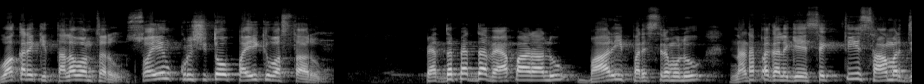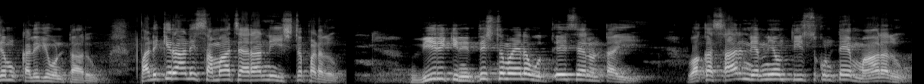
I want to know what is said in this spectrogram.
ఒకరికి తల వంచరు. స్వయం కృషితో పైకి వస్తారు. పెద్ద పెద్ద వ్యాపారాలు భారీ పరిశ్రమలు నడపగలిగే శక్తి సామర్థ్యం కలిగి ఉంటారు. పనికిరాని సమాచారాన్ని ఇష్టపడరు. వీరికి నిర్దిష్టమైన ఉద్దేశాలుంటాయి. ఒకసారి నిర్ణయం తీసుకుంటే మారరు.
